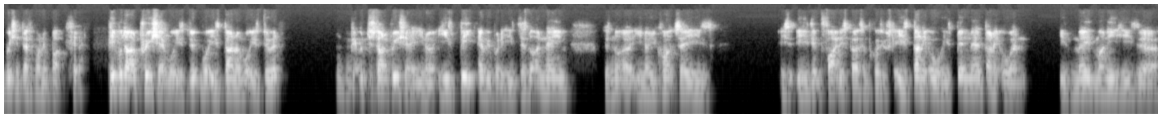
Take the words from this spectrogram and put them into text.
wishing death upon him, but Yeah. people don't appreciate what he's do, what he's done and what he's doing. Mhm. People just don't appreciate it. You know, he's beat everybody. He's there's not a name. There's not a you know you can't say he's he's he didn't fight this person because he was he's done it all. He's been there, done it all, and he's made money. He's uh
